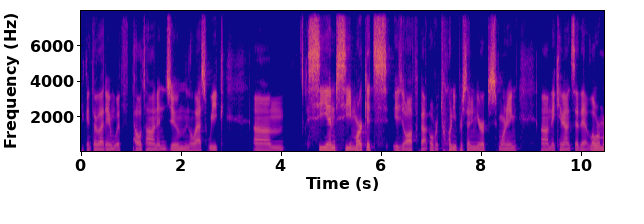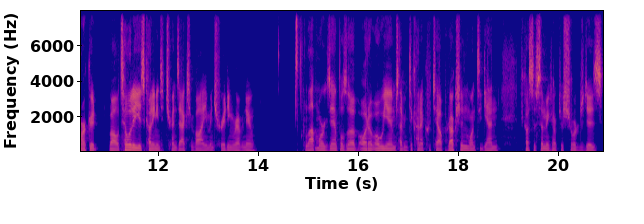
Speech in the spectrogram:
you can throw that in with Peloton and Zoom in the last week. Um, CMC Markets is off about over 20% in Europe this morning. Um, they came out and said that lower market volatility is cutting into transaction volume and trading revenue. A lot more examples of auto OEMs having to kind of curtail production once again because of semiconductor shortages.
